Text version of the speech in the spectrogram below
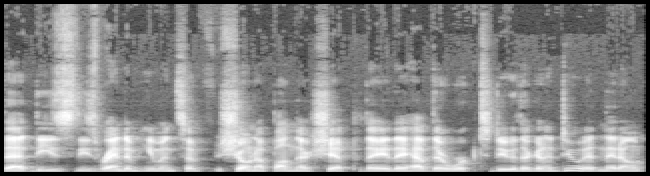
that these these random humans have shown up on their ship. They they have their work to do. They're going to do it, and they don't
